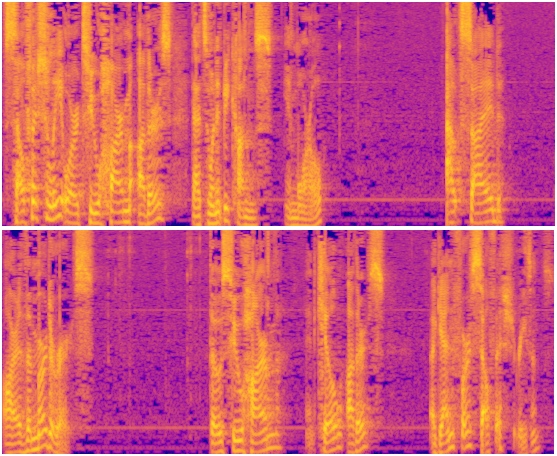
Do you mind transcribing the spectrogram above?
selfishly or to harm others, that's when it becomes immoral. Outside are the murderers. Those who harm and kill others, again for selfish reasons.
